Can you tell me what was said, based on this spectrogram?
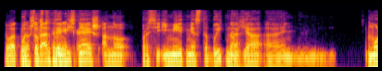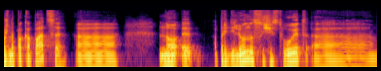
Вот, но Вот то, что Штаты, ты мне объясняешь, оно, прости, имеет место быть, но Да. я... э, можно покопаться, а, но э, определенно существует а,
